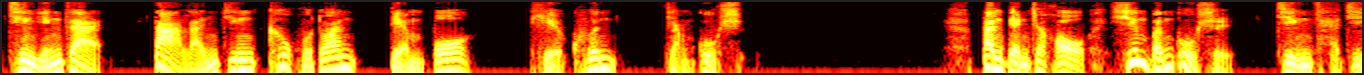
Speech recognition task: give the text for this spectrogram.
请您在大蓝鲸客户端点播“铁坤讲故事”。半点之后，新闻故事精彩继续。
